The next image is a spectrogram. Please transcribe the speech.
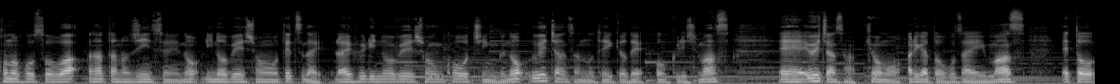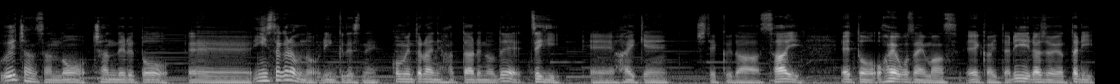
この放送はあなたの人生のリノベーションをお手伝いライフリノベーションコーチングの上ちゃんさんの提供でお送りします。えー、上ちゃんさん今日もありがとうございます。えっと上ちゃんさんのチャンネルと、えー、インスタグラムのリンクですね。コメント欄に貼ってあるのでぜひ、えー、拝見してください。えっとおはようございます。絵描いたりラジオやったり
